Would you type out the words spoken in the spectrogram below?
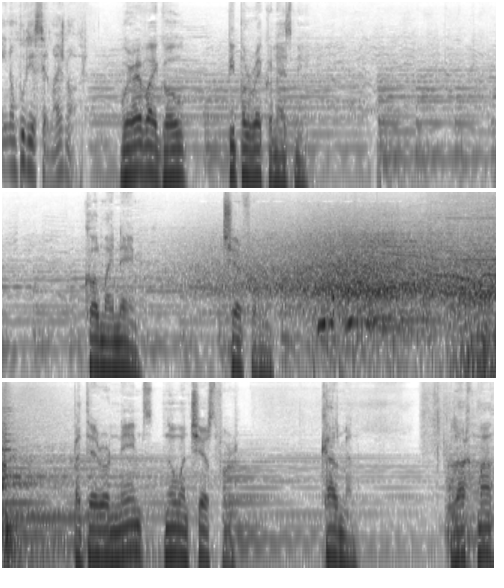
E não podia ser mais nobre. Wherever I go, people recognize me. Call my name. Cheer for me. But there are names no one cheers for. Carmen, Rahma,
